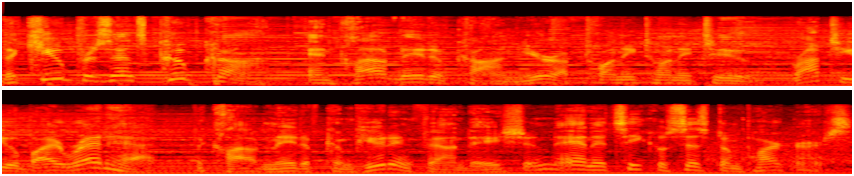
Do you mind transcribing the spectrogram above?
theCUBE presents KubeCon and Cloud Native Con Europe 2022. Brought to you by Red Hat, the Cloud Native Computing Foundation and its ecosystem partners.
